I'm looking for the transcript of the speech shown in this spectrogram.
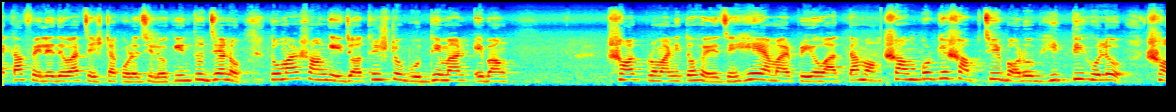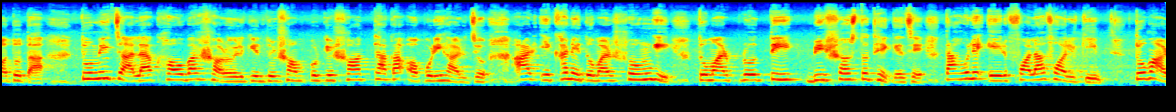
একা ফেলে দেওয়ার চেষ্টা করেছিল। কিন্তু যেন তোমার সঙ্গে যথেষ্ট বুদ্ধিমান এবং সৎ প্রমাণিত হয়েছে। হে আমার প্রিয় আত্মা সম্পর্কে সবচেয়ে বড় ভিত্তি হলো সততা। তুমি চালাক হও বা সরল, কিন্তু সম্পর্কে সৎ থাকা অপরিহার্য। আর এখানে তোমার সঙ্গী তোমার প্রতি বিশ্বস্ত থেকেছে। তাহলে এর ফলাফল কি? তোমার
